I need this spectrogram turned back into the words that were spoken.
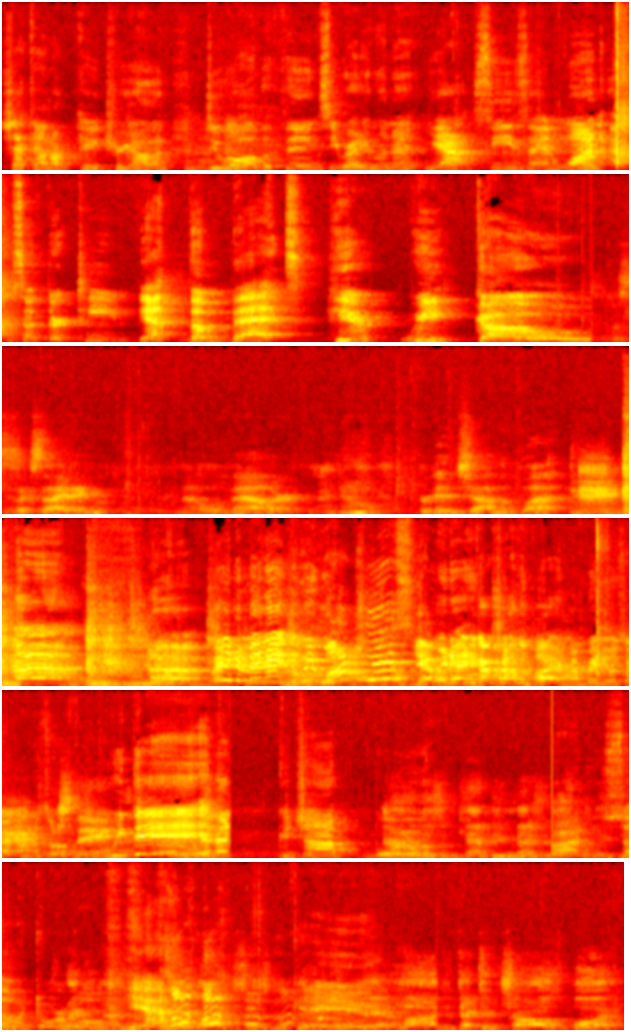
check out our Patreon, do Mhm. all the things. You ready, Lynette? Yeah, season one, episode 13. Yep, the bet. Here we go. This is exciting. Medal of Valor. I know. For getting shot in the butt. Ah! Wait a minute, did we watch this? Yeah, we did. He got shot in the butt. Remember, he was like on this little thing. We did. And then- Good job, boy. Heroism can't be measured. God, That's what he's so do. adorable. Recognize Yeah. the brave officers Look at who put him. Their lives. Detective Charles Boyle,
